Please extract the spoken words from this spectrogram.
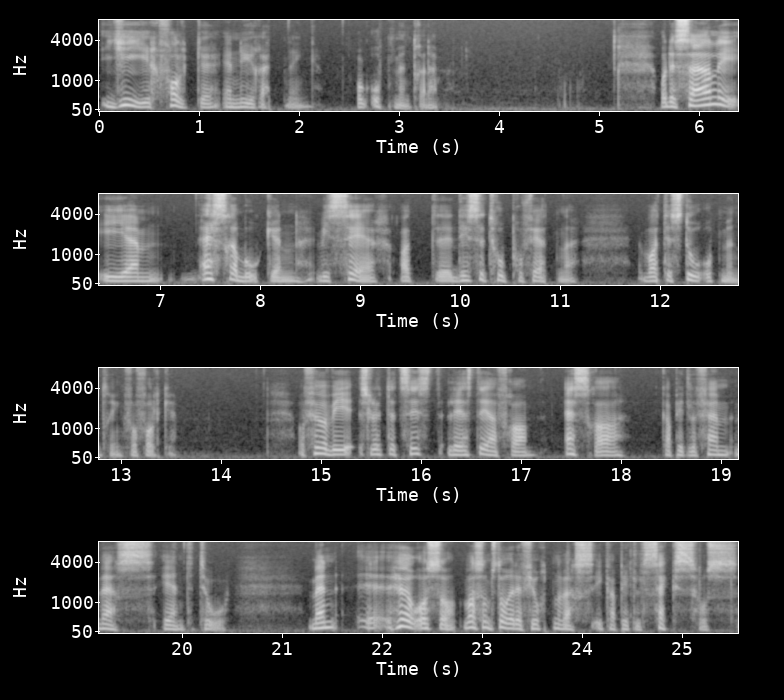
gir folket en ny retning og oppmuntrer dem. Og det er særlig i Esra-boken vi ser at uh, disse to profetene var til stor oppmuntring for folket. Og før vi sluttet sist, leste jeg fra Esra kapittel 5 vers 1-2. Men eh, hør også hva som står i det 14. vers i kapittel 6 hos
